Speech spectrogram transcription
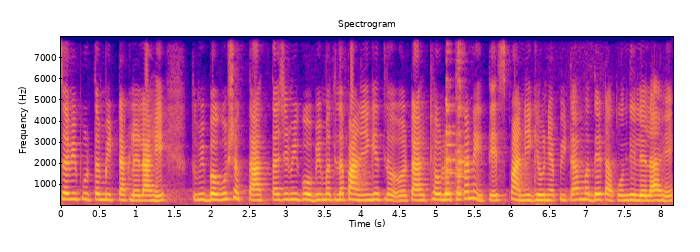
चवीपुरतं मीठ टाकलेलं आहे. तुम्ही बघू शकता आत्ता जे मी गोबीमधलं पाणी घेतलं टा ठेवलं होतं का नाही तेच पाणी घेऊन या पिठामध्ये टाकून दिलेलं आहे.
